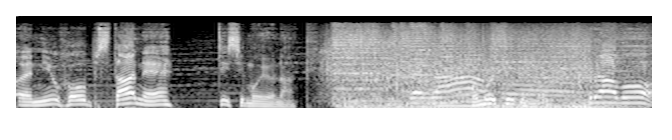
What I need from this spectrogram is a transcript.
A New Hope stane, ti si moj junak. Pa moj tudi, no? Bravo!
